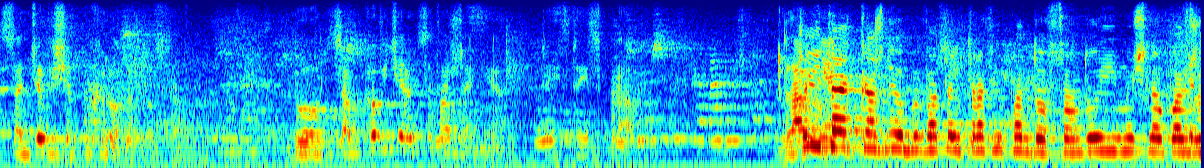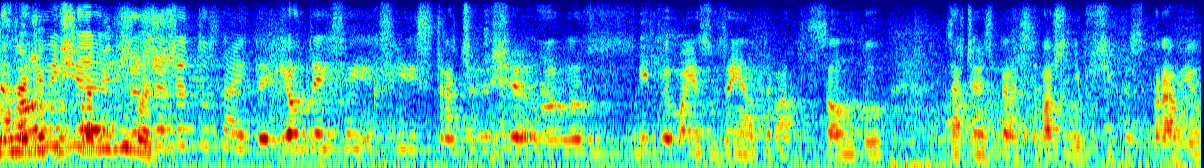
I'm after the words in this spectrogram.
sędziowie się pochylą na tą sprawę. Było całkowicie lekceważenie tej, tej sprawy. Dla Czyli mnie- tak jak każdy obywatel trafił pan do sądu i myślał pan, że znajdzie tu się, sprawiedliwość. Że, że, że to znajdę. I od tej chwili, straciły się, znikły moje złudzenia na temat sądu. Zacząłem wspierać Stowarzyszenie Przeciw Bezprawiu.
